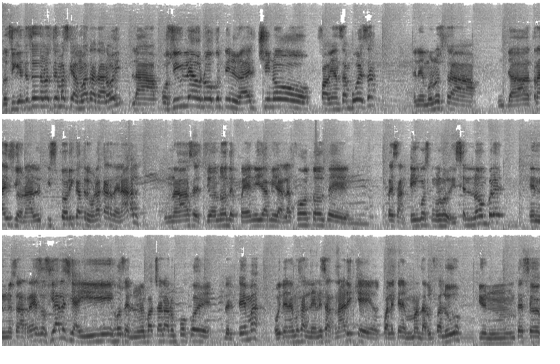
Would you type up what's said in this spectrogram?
Los siguientes son los temas que vamos a tratar hoy. La posible o no continuidad del chino Fabián Zambuesa. Tenemos nuestra ya tradicional histórica tribuna cardenal, una sección donde pueden ir a mirar las fotos de pues antiguos, como lo dice el nombre, en nuestras redes sociales y ahí José Luis va a charlar un poco de, del tema. Hoy tenemos al Nene Sarnari, que, al cual le queremos mandar un saludo y un deseo de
